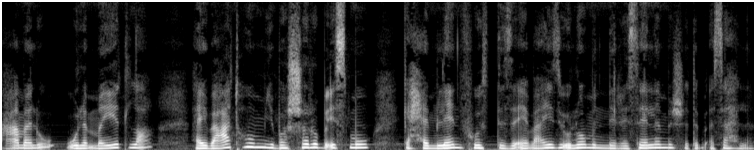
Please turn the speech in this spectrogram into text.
عمله ولما يطلع هيبعتهم يبشروا باسمه كحملان في وسط ذئاب. عايز يقولهم إن الرسالة مش هتبقى سهلة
